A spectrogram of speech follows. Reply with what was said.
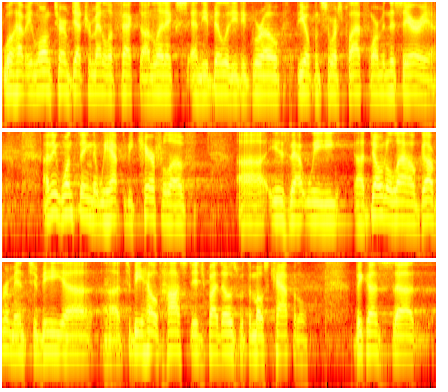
will have a long-term detrimental effect on Linux and the ability to grow the open source platform in this area. I think one thing that we have to be careful of uh, is that we uh, don't allow government to be, uh, uh to be held hostage by those with the most capital. Because uh,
